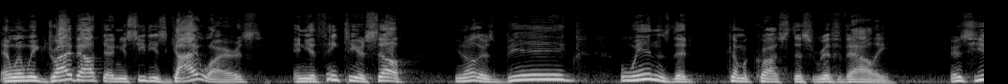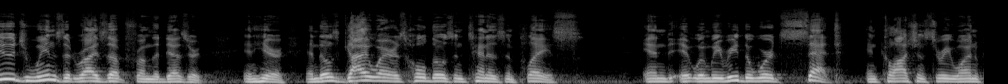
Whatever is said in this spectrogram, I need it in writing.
and when we drive out there and you see these guy wires, and you think to yourself, you know, there's big winds that come across this Rift Valley. There's huge winds that rise up from the desert in here, and those guy wires hold those antennas in place. And it, when we read the word set in Colossians 3:1,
